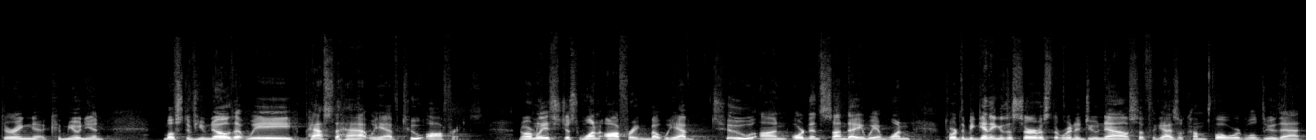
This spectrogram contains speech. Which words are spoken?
during uh, communion, most of you know that we pass the hat, we have two offerings. Normally it's just one offering, but we have two on Ordinance Sunday. We have one toward the beginning of the service that we're going to do now. So if the guys will come forward, we'll do that.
